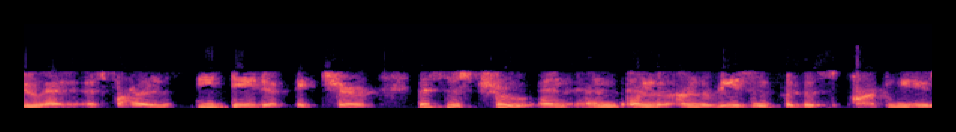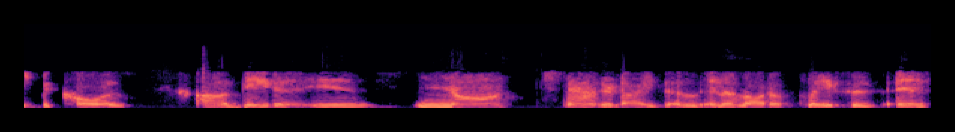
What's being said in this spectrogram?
to. As far as the data picture, this is true, and and and the, and the reason for this partly is because uh, data is not standardized in a lot of places, and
